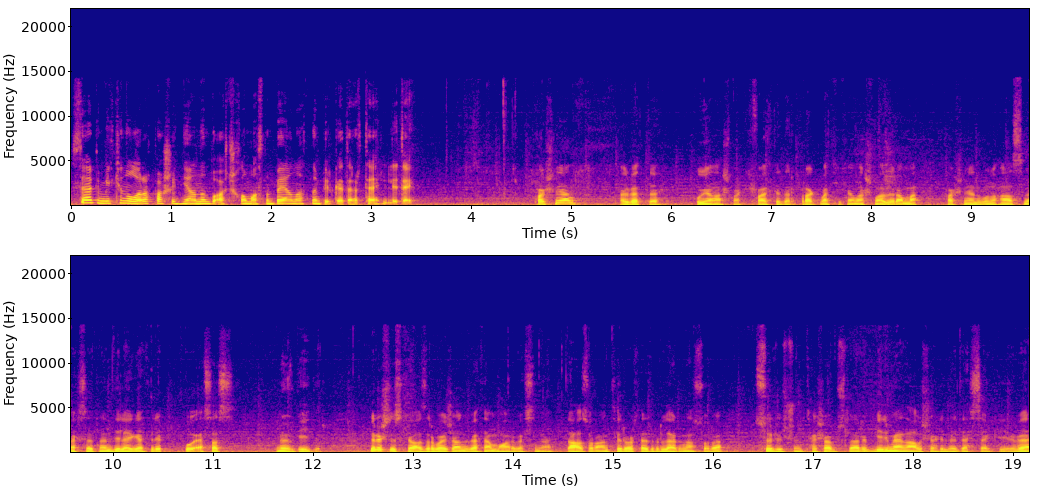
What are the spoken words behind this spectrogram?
İstərdim ilkin olaraq Paşinyanın bu açıqlamasının bəyanatını bir qədər təhlil edək. Paşinyan əlbəttə bu yanaşma kifayət qədər praqmatik yanaşmadır, amma Paşinyan bunu hansı məqsədlə dilə gətirib, bu əsas mövqeyidir. Bilirsiniz ki, Azərbaycan vətən müharibəsindən, daha sonra terror tədbirlərindən sonra sülh üçün təşəbbüsləri birmənalı şəkildə dəstəkləyir və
